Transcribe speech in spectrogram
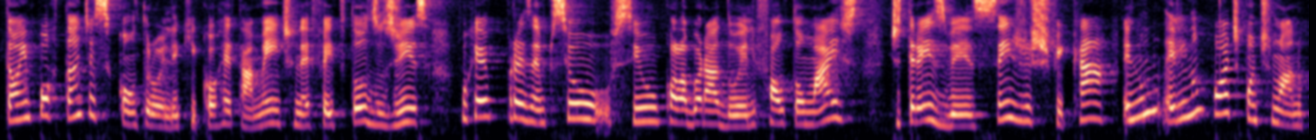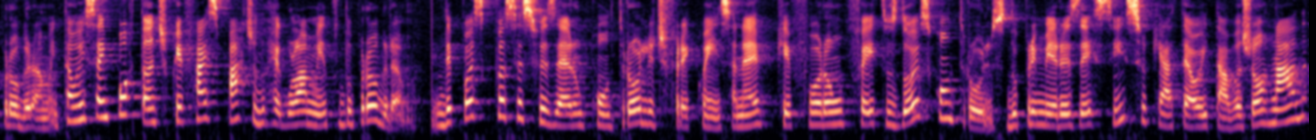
Então, é importante esse controle aqui corretamente, né, feito todos os dias, porque, por exemplo, se o, se o colaborador ele faltou mais de três vezes sem justificar, ele não, ele não pode continuar no programa. Então isso é importante porque faz parte do regulamento do programa. Depois que vocês fizeram controle de frequência, né, porque foram feitos dois controles, do primeiro exercício, que é até a oitava jornada,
